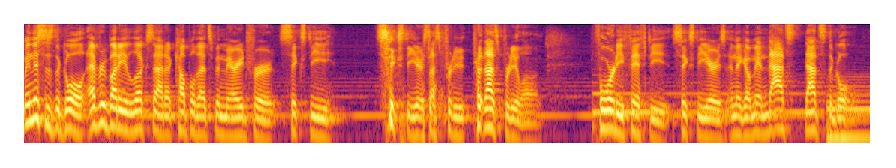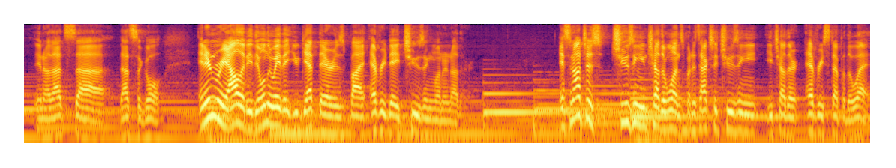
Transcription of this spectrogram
I mean, this is the goal. Everybody looks at a couple that's been married for 60, 60 years, that's pretty, that's pretty long. 40, 50, 60 years, and they go, man, that's, that's the goal. You know, that's, uh, that's the goal. And in reality, the only way that you get there is by every day choosing one another. It's not just choosing each other once, but it's actually choosing each other every step of the way.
